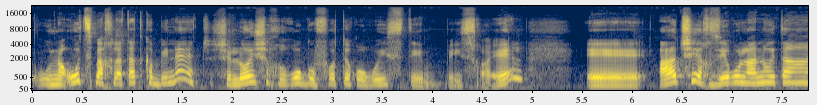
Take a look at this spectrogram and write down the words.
הוא נעוץ בהחלטת קבינט, שלא ישחררו גופות טרוריסטים בישראל, עד שיחזירו לנו את, ה,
